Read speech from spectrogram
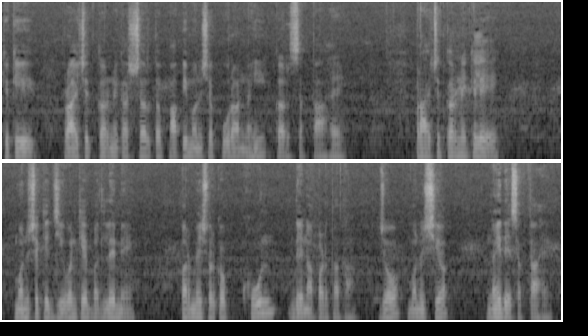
क्योंकि प्रायश्चित करने का शर्त पापी मनुष्य पूरा नहीं कर सकता है। प्रायश्चित करने के लिए मनुष्य के जीवन के बदले में परमेश्वर को खून देना पड़ता था, जो मनुष्य नहीं दे सकता है।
